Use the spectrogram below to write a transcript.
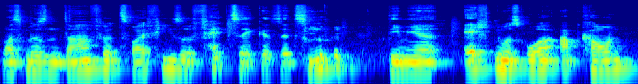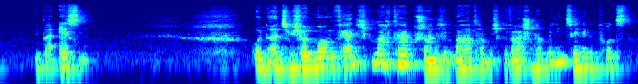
was müssen da für zwei fiese Fettsäcke sitzen, die mir echt nur das Ohr abkauen über Essen. Und als ich mich heute Morgen fertig gemacht habe, stand ich im Bad, habe mich gewaschen, habe mir die Zähne geputzt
